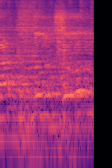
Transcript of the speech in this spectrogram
start to show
